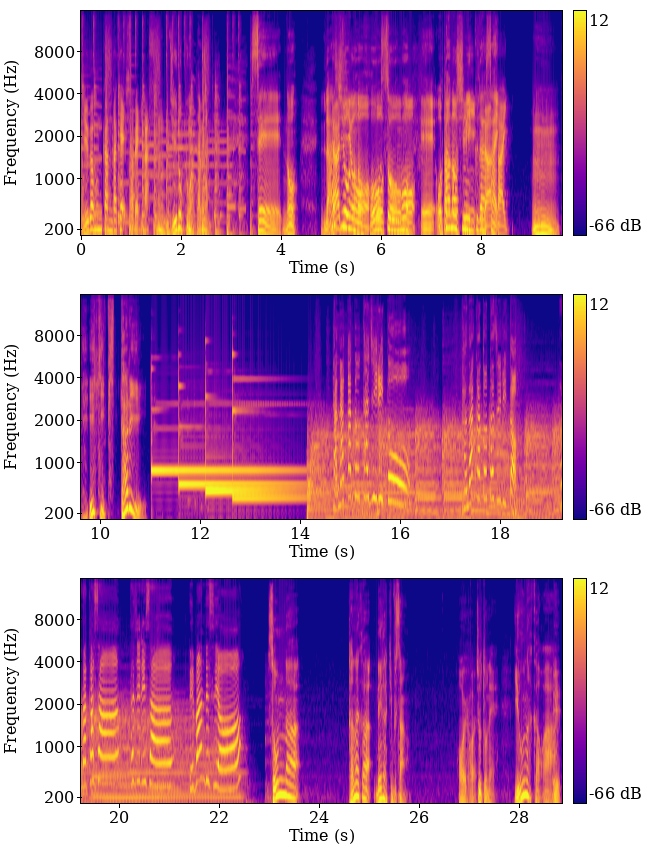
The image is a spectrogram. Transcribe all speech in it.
15分間だけ喋ります。うん、16分はダメなんだ。よせーの。ラジオの放送も、えーお楽しみください。うん。息ぴったりと田中と田尻と。田中さん田尻さん出番ですよ。そんな田中ネガティブさん。はいはい。ちょっとね世の中はええ。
